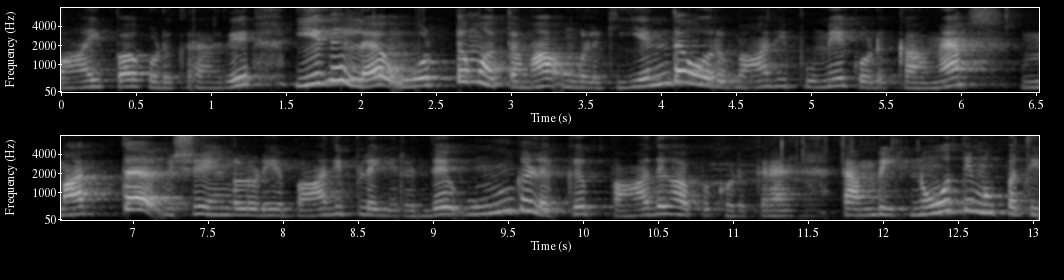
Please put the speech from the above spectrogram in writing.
வாய்ப்பாக கொடுக்குறாரு. இதில் ஒட்டுமொத்தமாக உங்களுக்கு எந்த ஒரு பாதிப்புமே கொடுக்காம மற்ற விஷயங்களுடைய பாதிப்பில் இருந்து உங்களுக்கு பாதுகாப்பு கொடுக்குறேன். தம்பி நூற்றி முப்பத்தி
